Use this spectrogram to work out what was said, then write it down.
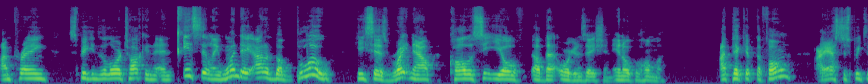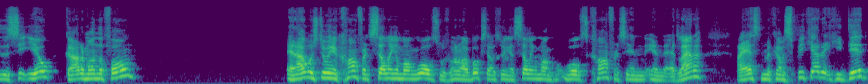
I'm praying, speaking to the Lord, talking, and instantly, one day, out of the blue, he says, right now, call the CEO of that organization in Oklahoma. I picked up the phone. I asked to speak to the CEO, got him on the phone. And I was doing a conference, Selling Among Wolves was one of my books. I was doing a Selling Among Wolves conference in, in Atlanta. I asked him to come speak at it. He did.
